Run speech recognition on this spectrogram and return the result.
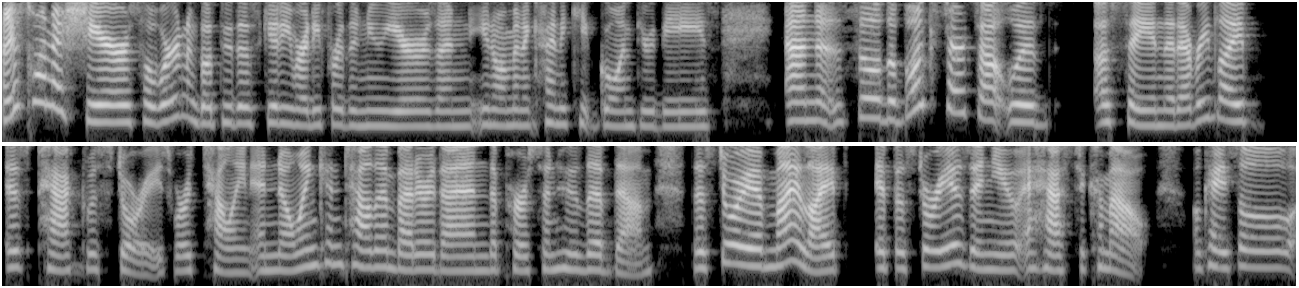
I just want to share so we're going to go through this getting ready for the new year's and you know I'm going to kind of keep going through these. And uh, so the book starts out with a saying that every life is packed with stories worth telling and no one can tell them better than the person who lived them. The story of my life if a story is in you, it has to come out. Okay, so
